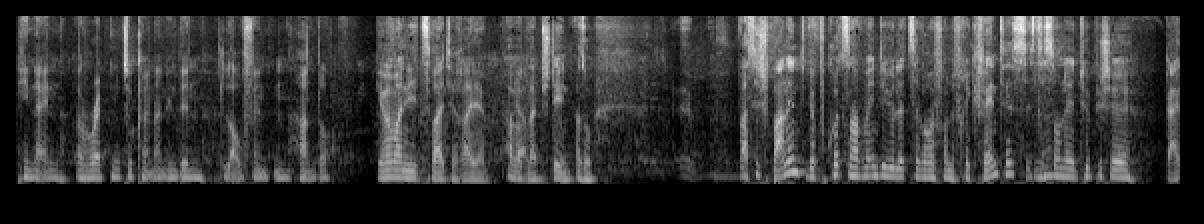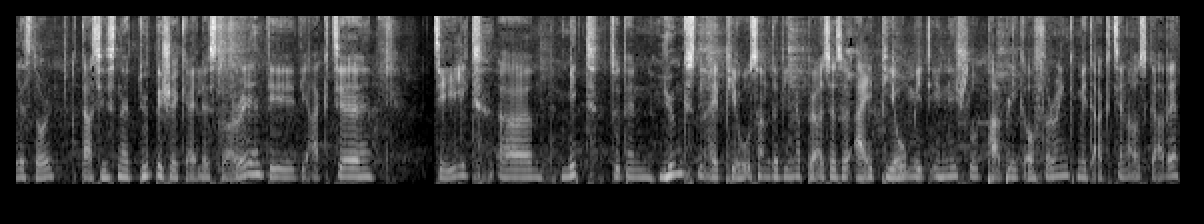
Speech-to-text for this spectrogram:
hinein rappen zu können in den laufenden Handel. Gehen wir mal in die zweite Reihe, aber bleibt stehen. Also äh, was ist spannend? Wir vor kurzem haben wir ein Interview letzte Woche von Frequentis. Ist mhm. das so eine typische geile Story? Das ist eine typische geile Story. Die, die Aktie zählt äh, mit zu den jüngsten IPOs an der Wiener Börse, also IPO mit Initial Public Offering, mit Aktienausgabe.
